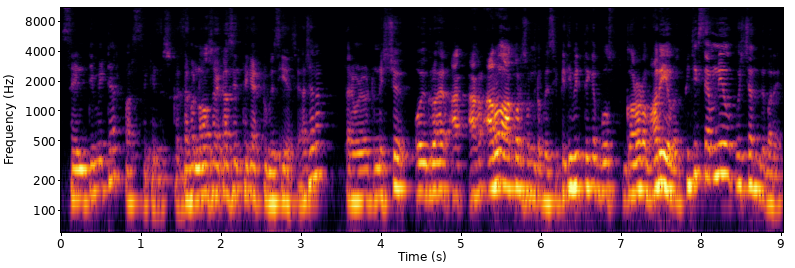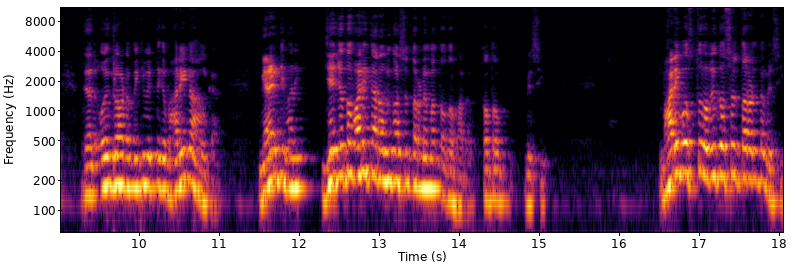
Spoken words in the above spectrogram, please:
সেন্টিমিটার পার সেকেন্ড স্কোয়ার দেখো নশো একাশির থেকে একটু বেশি আছে। আছে না? তার মানে ওটা নিশ্চয়ই ওই গ্রহের আ- আ- আরও আকর্ষণটা বেশি। পৃথিবীর থেকে গ্রহটা ভারী হবে। ফিজিক্স এমনিও কোয়েশ্চেন দিতে পারে যে ওই গ্রহটা পৃথিবীর থেকে ভারী না হালকা? গ্যারান্টি ভারী। যে যত ভারী তার অভিকর্ষ ত্বরণের মান তত ভালো, তত বেশি। ভারী বস্তুর অভিকর্ষ ত্বরণটা বেশি,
